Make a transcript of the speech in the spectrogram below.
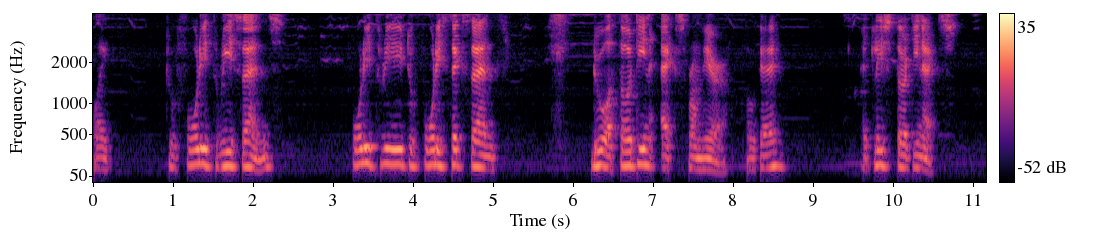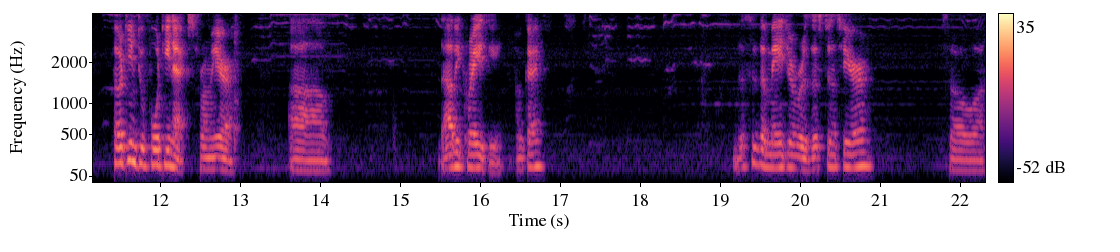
like to 43 cents, 43 to 46 cents, do a 13x from here, okay? At least 13x. 13 to 14x from here. Uh, That'll be crazy, okay? This is a major resistance here. So, uh,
